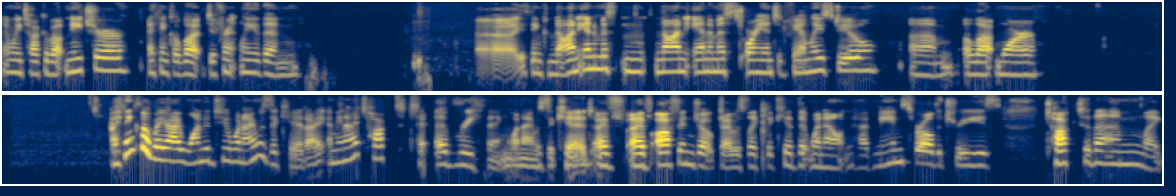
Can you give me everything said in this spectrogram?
and we talk about nature, I think, a lot differently than I think non-animist non-animist oriented families do um, a lot more. I think the way I wanted to when I was a kid. I, I mean, I talked to everything when I was a kid. I've I've often joked I was like the kid that went out and had names for all the trees, talked to them, like,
